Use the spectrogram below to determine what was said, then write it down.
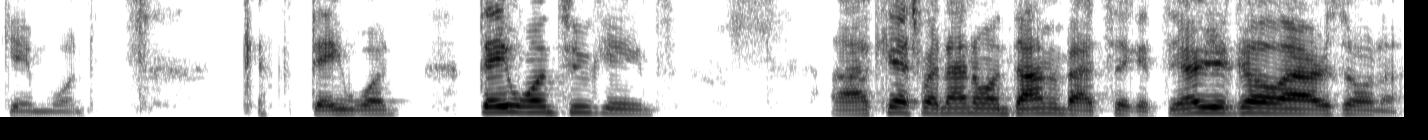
Game one. Day one. Day one, two games. Uh, cash by 901 Diamondback tickets. There you go, Arizona.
